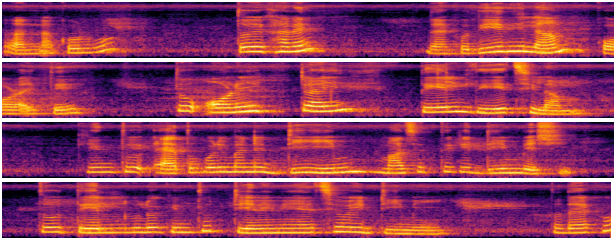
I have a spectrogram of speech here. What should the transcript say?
রান্না করব। তো এখানে দেখো দিয়ে দিলাম কড়াইতে। তো অনেকটাই তেল দিয়েছিলাম। কিন্তু এত পরিমাণে ডিম, মাছের থেকে ডিম বেশি। তো তেলগুলো কিন্তু টেনে নিয়েছে ওই ডিমেই তো দেখো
